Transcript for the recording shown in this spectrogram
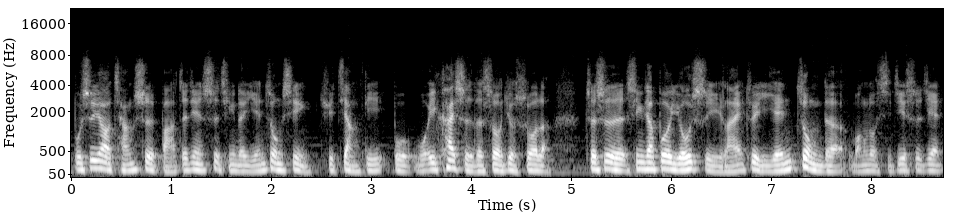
不是要尝试把这件事情的严重性去降低，不，我一开始的时候就说了，这是新加坡有史以来最严重的网络袭击事件，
